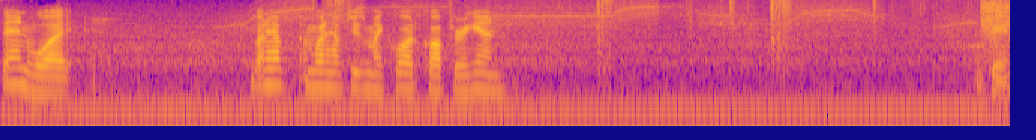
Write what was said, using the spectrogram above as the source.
Then what? I'm gonna have I'm gonna have to use my quadcopter again. Okay.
